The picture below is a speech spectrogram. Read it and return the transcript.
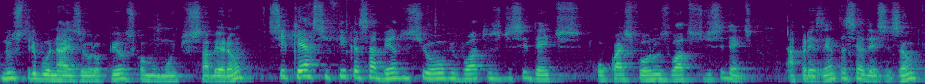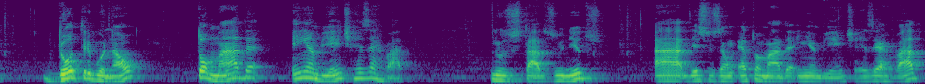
nos tribunais europeus, como muitos saberão, sequer se fica sabendo se houve votos dissidentes ou quais foram os votos dissidentes. Apresenta-se a decisão do tribunal tomada em ambiente reservado. Nos Estados Unidos, a decisão é tomada em ambiente reservado,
